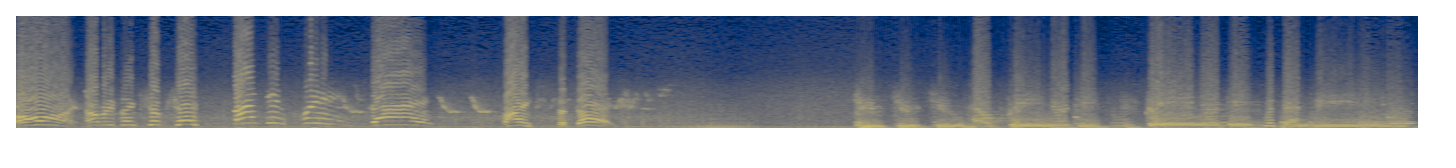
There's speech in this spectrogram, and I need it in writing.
Ahoy! Everything shipshape? Spanking clean. Thanks. Thanks to Dash. Help clean Dentyne.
